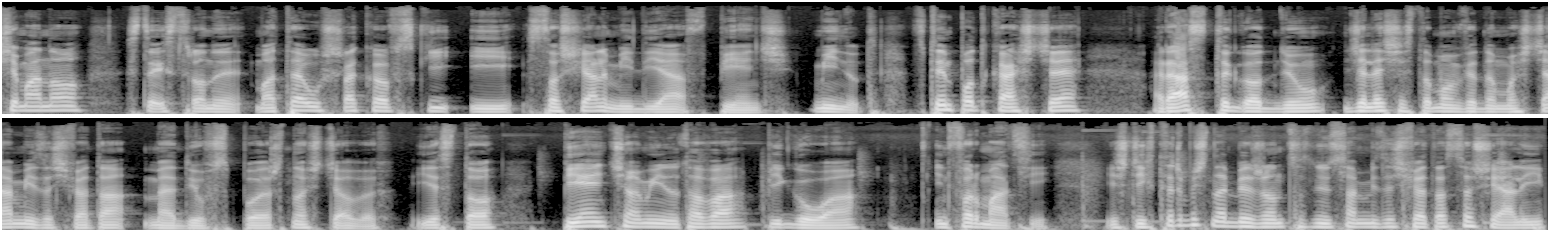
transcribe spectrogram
Siemano, z tej strony Mateusz Rakowski i Social Media w 5 minut. W tym podcaście raz w tygodniu dzielę się z Tobą wiadomościami ze świata mediów społecznościowych. Jest to 5-minutowa piguła informacji. Jeśli chcesz być na bieżąco z newsami ze świata sociali,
